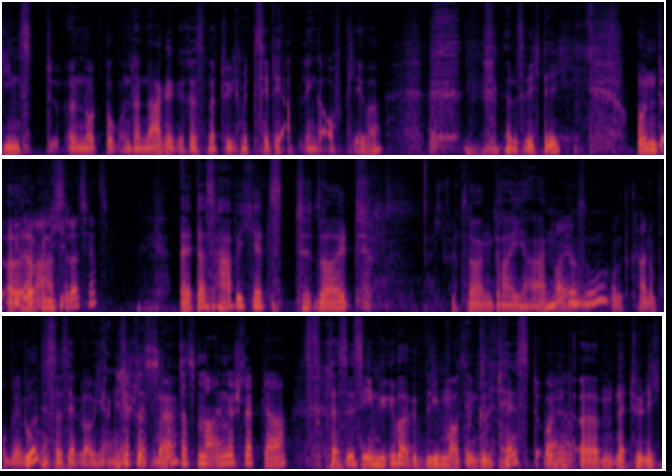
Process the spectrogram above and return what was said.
Dienst-Notebook unter Nagel gerissen, natürlich mit CT-Uplink-Aufkleber. Ganz wichtig. Und, äh, Wie lange hast ich, du das jetzt? Äh, das habe ich jetzt seit ich würde sagen, drei Jahren drei oder so. Und keine Probleme. Du hattest das ja, glaube ich, angeschleppt. Ich habe das, ne? hab das mal angeschleppt, ja. Das ist irgendwie übergeblieben aus irgendeinem Test und ja, ja. Ähm, natürlich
